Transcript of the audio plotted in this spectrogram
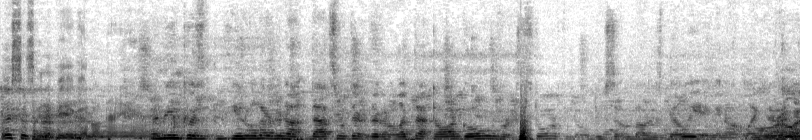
This is gonna be a good one right here. I mean, because you know they're gonna. That's what they're. They're gonna let that dog go over at the store if you don't do something about his belly hanging out like Oh, that. really?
